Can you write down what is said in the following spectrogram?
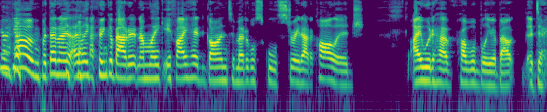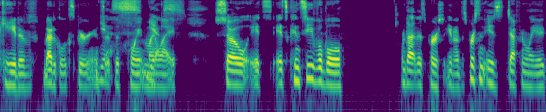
you're young. But then I, I like think about it and I'm like, if I had gone to medical school straight out of college, I would have probably about a decade of medical experience at this point in my Yes. life. So it's it's conceivable that this person, you know, this person is definitely a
